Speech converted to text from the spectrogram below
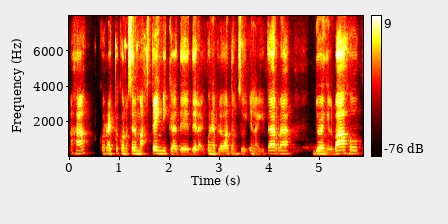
Ajá, correcto, conocer más técnicas de, de la, por ejemplo, Eduardo en, la guitarra, yo en el bajo,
